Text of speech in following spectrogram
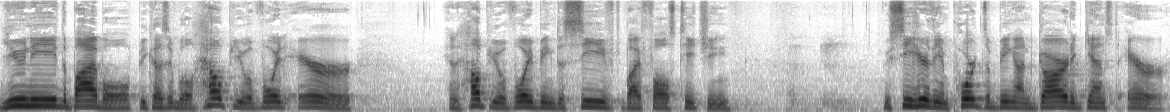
You need the Bible because it will help you avoid error and help you avoid being deceived by false teaching. We see here the importance of being on guard against error.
